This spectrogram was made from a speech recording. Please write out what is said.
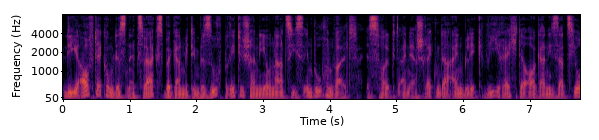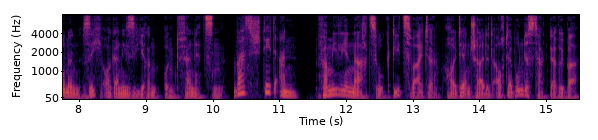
Die Aufdeckung des Netzwerks begann mit dem Besuch britischer Neonazis in Buchenwald. Es folgt ein erschreckender Einblick, wie rechte Organisationen sich organisieren und vernetzen. Was steht an? Familiennachzug, die zweite. Heute entscheidet auch der Bundestag darüber.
